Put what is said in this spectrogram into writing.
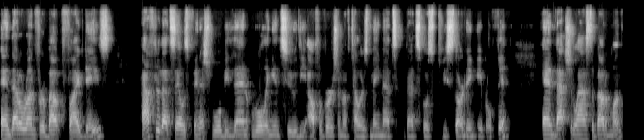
And that'll run for about five days. After that sale is finished, we'll be then rolling into the alpha version of Teller's mainnet that's supposed to be starting April 5th. And that should last about a month.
